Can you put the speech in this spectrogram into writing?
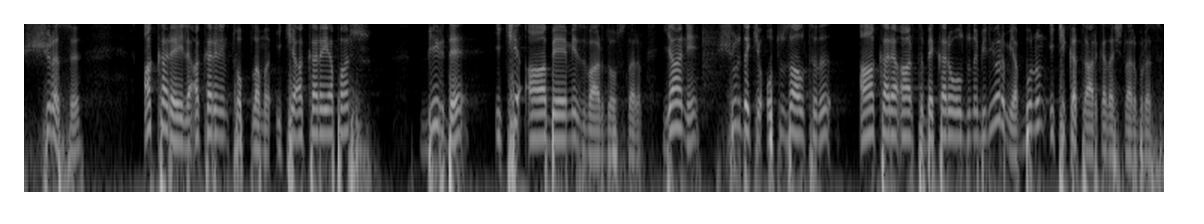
şurası a kare ile a karenin toplamı 2a kare yapar. Bir de 2ab'miz var dostlarım. Yani şuradaki 36'lı a kare artı b kare olduğunu biliyorum ya. Bunun iki katı arkadaşlar burası.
